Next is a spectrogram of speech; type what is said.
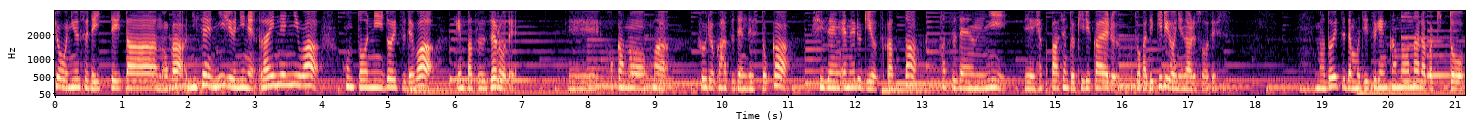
今日ニュースで言っていたのが2022年来年には本当にドイツでは原発ゼロでえー、他の、まあ、風力発電ですとか自然エネルギーを使った発電に100%切り替えることができるようになるそうです、まあ、ドイツでも実現可能ならばきっと、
